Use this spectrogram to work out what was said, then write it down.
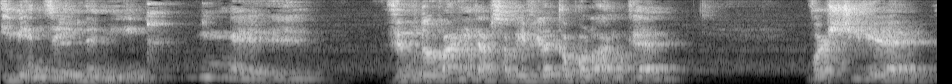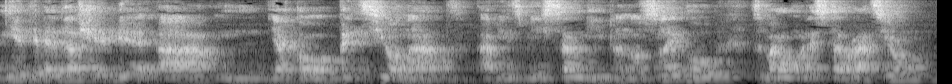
I między innymi yy, wybudowali tam sobie Wielkopolankę, właściwie nie tyle dla siebie, a mm, jako pensjonat, a więc miejscami do noclegu, z małą restauracją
